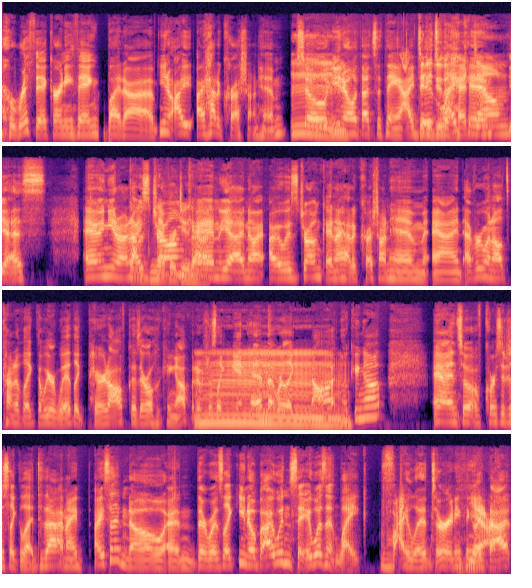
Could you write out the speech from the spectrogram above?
horrific or anything, but uh, you know, I I had a crush on him. So Mm. you know, that's the thing. I Did he did, do the like head him. down? Yes. And you know, and I Guys was never drunk, do that. and yeah, no, I, I was drunk, and I had a crush on him, and everyone else, kind of like that we were with, like paired off because they were all hooking up, and it was just like me and him that were like not Mm. hooking up. And so of course it just like led to that. And I I said no. And there was like, you know, but I wouldn't say it wasn't like violent or anything Yeah. like that.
